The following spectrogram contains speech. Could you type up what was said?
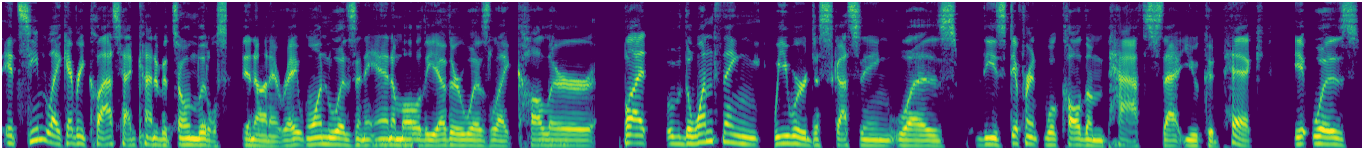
it seemed like every class had kind of its own little spin on it, right? One was an animal, the other was like color. But the one thing we were discussing was these different, we'll call them paths that you could pick. It was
